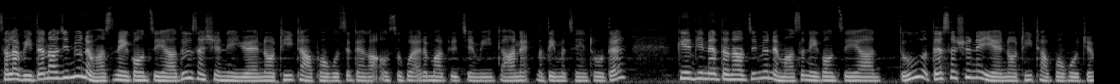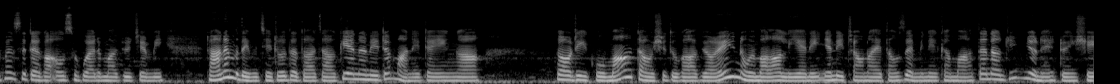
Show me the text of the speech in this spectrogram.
ဆက်လက်ပြီးတန်တော်ကြီးမြို့နယ်မှာစနေကုန်းကျေးဟာသူ18နှစ်ရွယ်နော်ထီထာဖို့ကိုစစ်တပ်ကအုပ်စုပွဲအဓမ္မပြုခြင်းပြီးဒါနဲ့မတိမချင်းထိုးတဲ့ ကင်ပြည်နယ်တန်တော်ကြီးမြို့နယ်မှာစနေကုန်းကျေးဟာသူအသက်18နှစ်ရွယ်နော်ထီထာဖို့ကိုဂျပန်စစ်တပ်ကအုပ်စုပွဲအဓမ္မပြုခြင်းပြီးဒါနဲ့မတိမချင်းထိုးသက်သွားကြောင်း KNL တက်မှနေတဲ့ရင်ကတော်ဒီကိုမှတောင်ရှိသူကပြောတယ်နိုဝင်ဘာလ4ရက်နေ့ညနေ6:30မိနစ်ခန့်မှာတန်တော်ကြီးမြို့နယ်အတွင်းရှိ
